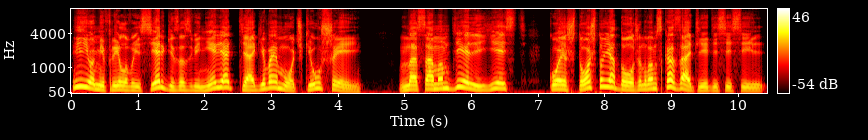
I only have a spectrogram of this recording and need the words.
Ее мифриловые серьги зазвенели, оттягивая мочки ушей. «На самом деле есть кое-что, что я должен вам сказать, леди Сесиль.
